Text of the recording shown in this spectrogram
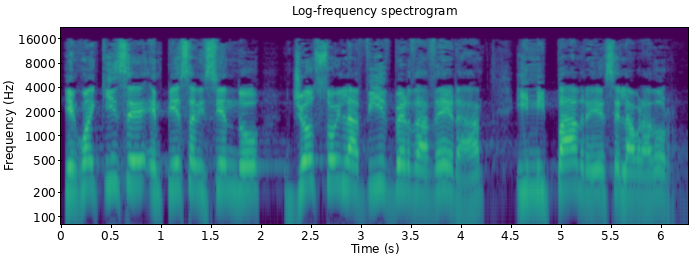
Y en Juan 15 empieza diciendo, yo soy la vid verdadera y mi padre es el labrador.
